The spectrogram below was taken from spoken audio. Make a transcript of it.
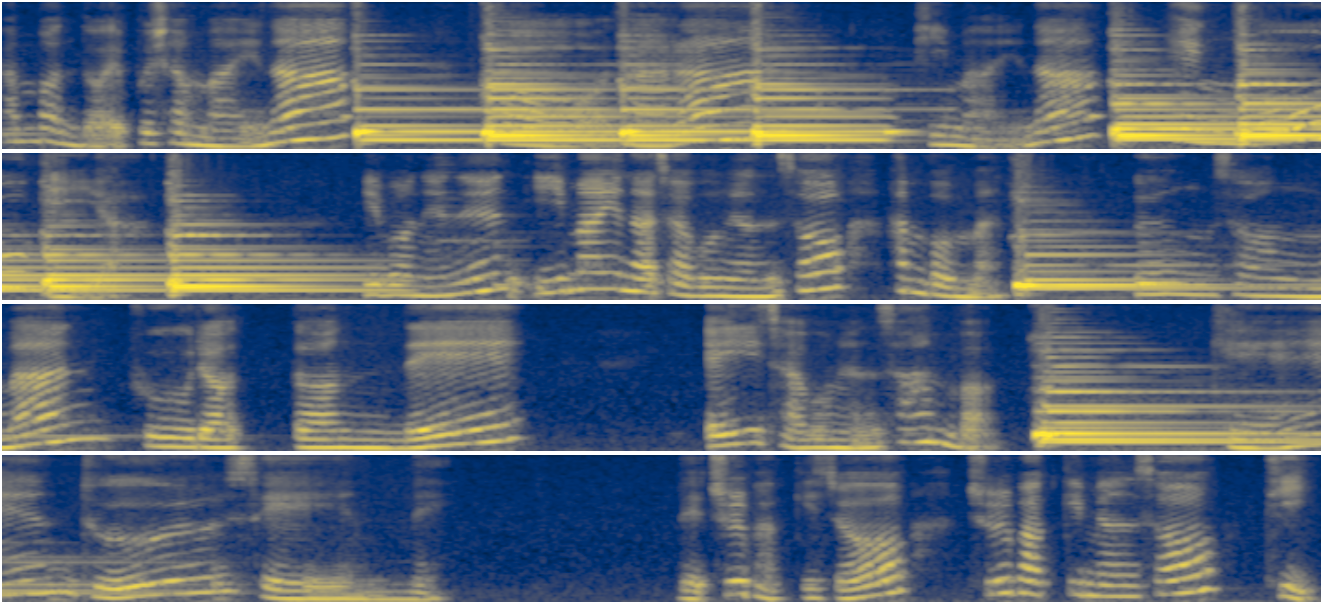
한 번 더 F 샵 마이너 커다란 B 마이너 행복이야 이번에는 마이너 잡으면서 한 번만 응성만 부렸던 내 A 잡으면서 한 번. 캔, 둘, 셋, 넷. 네, 줄 바뀌죠. 줄 바뀌면서 D.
